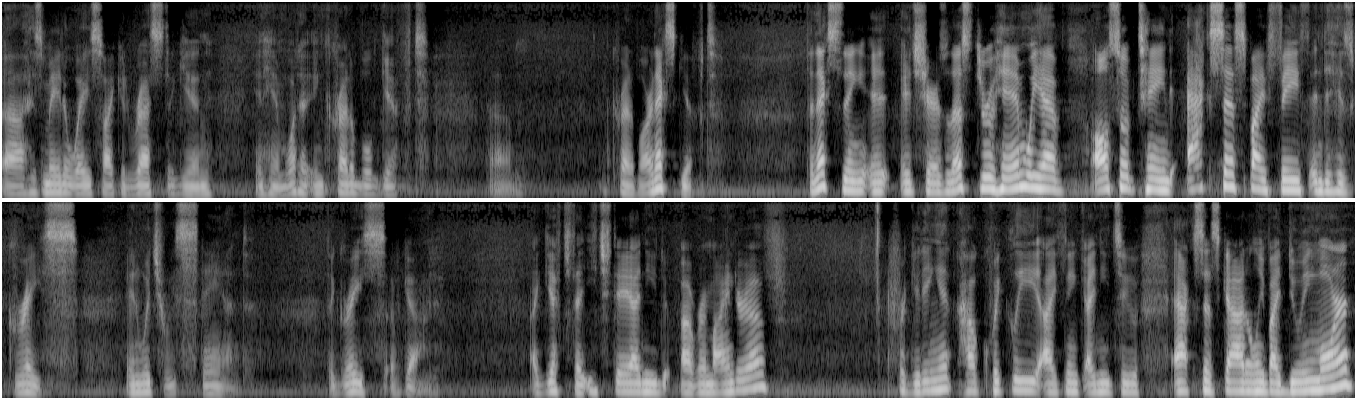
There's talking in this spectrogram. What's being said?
uh, has made a way so I could rest again in Him. What an incredible gift! Um, incredible. Our next gift the next thing it, it shares with us through him, we have also obtained access by faith into his grace in which we stand. The grace of God. A gift that each day I need a reminder of. Forgetting it, how quickly I think I need to access God only by doing more,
